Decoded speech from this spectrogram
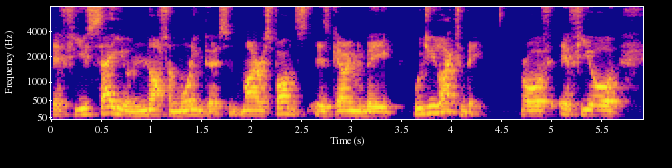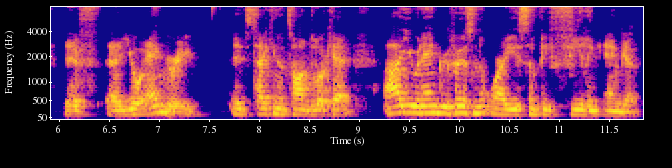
if you say you're not a morning person, my response is going to be, would you like to be? Or if, if you're if uh, you're angry, it's taking the time to look at are you an angry person or are you simply feeling anger?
